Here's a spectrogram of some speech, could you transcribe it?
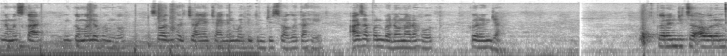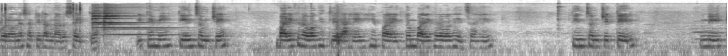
नमस्कार मी कमल अभंग स्वादघरच्या या चॅनलमध्ये तुमचे स्वागत आहे. आज आपण बनवणार आहोत करंजा. करंजीचं आवरण बनवण्यासाठी लागणारं साहित्य. इथे मी तीन चमचे बारीक रवा घेतलेला आहे. हे पा एकदम बारीक रवा घ्यायचा आहे. तीन चमचे तेल मीठ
